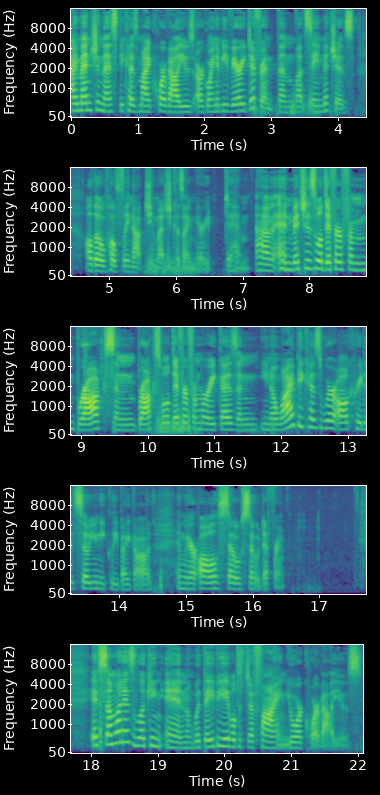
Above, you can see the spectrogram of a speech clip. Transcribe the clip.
I mention this because my core values are going to be very different than, let's say, Mitch's, although hopefully not too much because I'm married to him. Um, and Mitch's will differ from Brock's, and Brock's will differ from Marika's. And you know why? Because we're all created so uniquely by God, and we are all so, so different. If someone is looking in, would they be able to define your core values?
